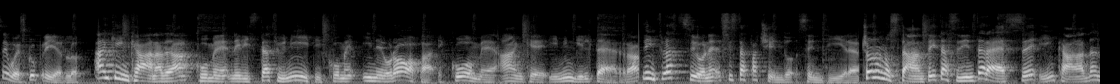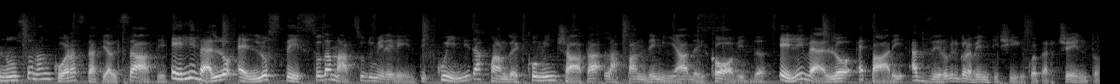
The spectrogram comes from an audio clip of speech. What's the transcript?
se vuoi scoprirlo. Anche in Canada, come negli Stati Uniti, come in Europa e come anche in Inghilterra, l'inflazione si sta facendo sentire. Ciò nonostante i tassi di interesse in Canada non sono ancora stati alzati e il livello è lo stesso da marzo 2020, quindi da quando è cominciata la pandemia del Covid e il livello è pari a 0,25%.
